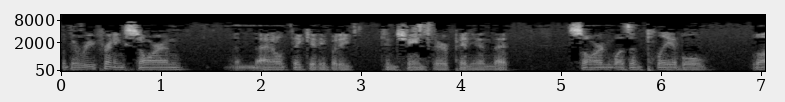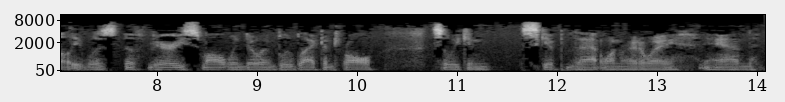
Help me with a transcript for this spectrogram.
the reprinting Sorin. And I don't think anybody can change their opinion that Sorin wasn't playable. Well, it was a very small window in blue black control, so we can skip that one right away. And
